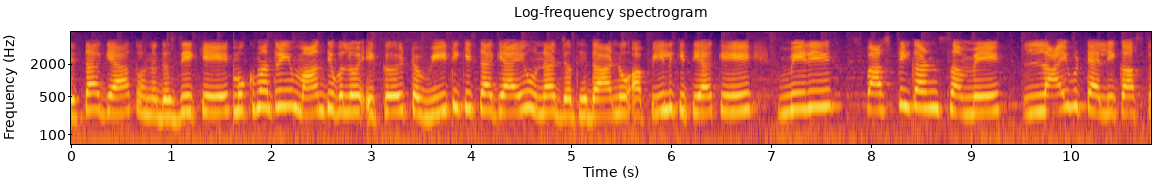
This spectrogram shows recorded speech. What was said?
ਦਿੱਤਾ ਗਿਆ। ਤੁਹਾਨੂੰ ਦੱਸ ਦਈਏ ਕਿ ਮੁੱਖ ਮੰਤਰੀ ਮਾਨ ਦੇ ਵੱਲੋਂ ਇੱਕ ਟਵੀਟ ਕੀਤਾ ਗਿਆ ਹੈ। ਉਹਨਾਂ ਜਥੇਦਾਰ ਨੂੰ ਅਪੀਲ ਕੀਤੀ ਹੈ ਕਿ ਮੇਰੇ ਸਪਸ਼ਟੀਕਰਨ ਸਮੇਂ ਲਾਈਵ ਟੈਲੀਕਾਸਟ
